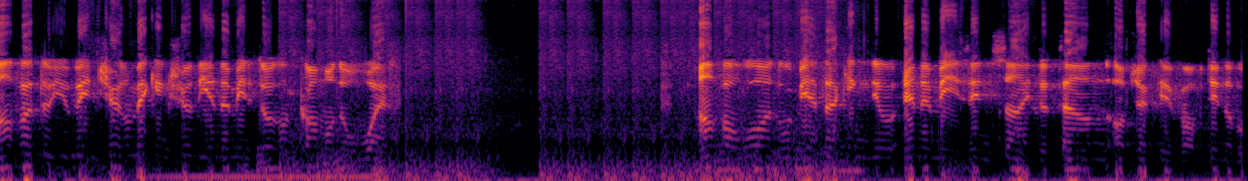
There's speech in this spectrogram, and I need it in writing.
Alpha 2, you be in charge making sure the enemies doesn't come on the west. Alpha 1 will be attacking the enemies inside the town objective of Tinobu.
